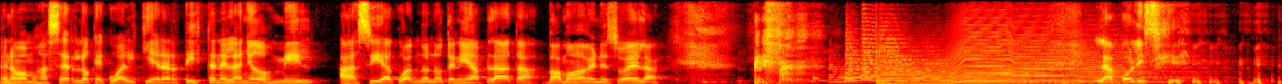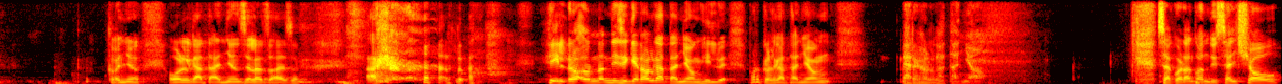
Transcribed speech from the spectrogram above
Bueno, vamos a hacer lo que cualquier artista en el año 2000 hacía cuando no tenía plata. Vamos a Venezuela. La policía. Coño, Olga Tañón se la sabe eso. ni siquiera Olga Tañón, porque Olga Tañón. Verga, Olga Tañón. ¿Se acuerdan cuando hice el show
